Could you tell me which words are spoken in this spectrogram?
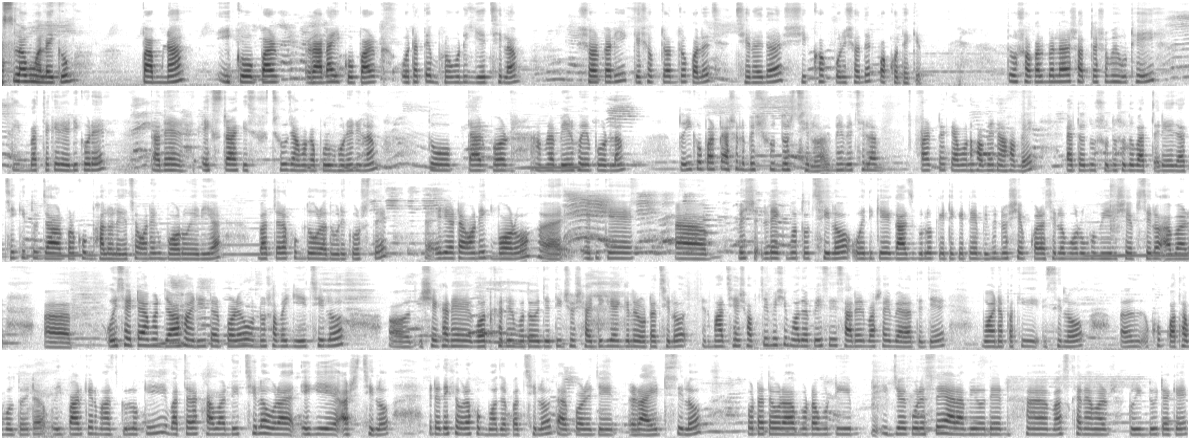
আসসালামু আলাইকুম। Pabna eco park, Rana eco park, ওটাতে ভ্রমণে গিয়েছিলাম। সরকারি কেশবচন্দ্র কলেজ, ঝিনাইদহ শিক্ষক পরিষদের পক্ষ থেকে। তো সকালবেলা সাতটার সময় উঠেই তিন বাচ্চাকে রেডি করে তাদের এক্সট্রা কিছু জামা কাপড় ভরে নিলাম। তো তারপর আমরা বের হয়ে পড়লাম। তো ইকো পার্কটা আসলে বেশ সুন্দর ছিল। আমি ভেবেছিলাম পার্কটা কেমন হবে না হবে। এত দূর শুধু শুধু বাচ্চা নিয়ে যাচ্ছে, কিন্তু যাওয়ার পর খুব ভালো লেগেছে। অনেক বড় এরিয়া। বাচ্চারা খুব দৌড়াদৌড়ি করছে। এরিয়াটা অনেক বড়। এদিকে বেশ লেক মতো ছিল। ওইদিকে গাছগুলো কেটে কেটে বিভিন্ন শেপ করা ছিল। মরুভূমির শেপ ছিল। আবার ওই সাইডটা আমার যাওয়া হয়নি। তারপরেও অন্য সবাই গিয়েছিল। সেখানে গদখানির মতো যে তিনশো ষাট ডিগ্রি অ্যাঙ্গেলের ওটা ছিল। এর মাঝে সবচেয়ে বেশি মজা পেয়েছি স্যারের বাসায় বেড়াতে যে ময়না পাখি ছিল খুব কথা বলতো এটা। ওই পার্কের মাছগুলোকেই বাচ্চারা খাবার দিচ্ছিল, ওরা এগিয়ে আসছিল। এটা দেখে ওরা খুব মজা পাচ্ছিল। তারপরে যে রাইড ছিল, ওটাতে ওরা মোটামুটি এনজয় করেছে। আর আমি ওদের মাঝখানে আমার টুইন দুইটাকে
